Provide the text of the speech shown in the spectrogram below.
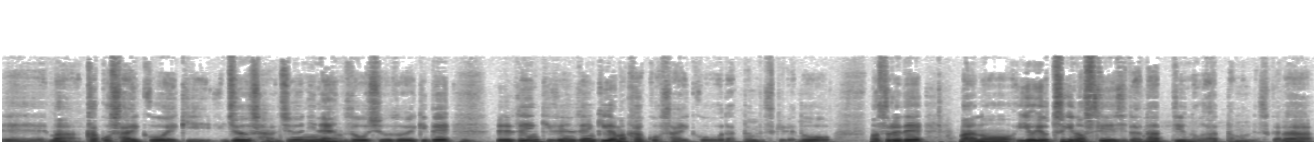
えー、まあ、過去最高益12年増収増益で、うん、前期前々期がまあ過去最高だったんですけれど、うん、まあ、それで、まあ、あのいよいよ次のステージだなっていうのがあったもんですから、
